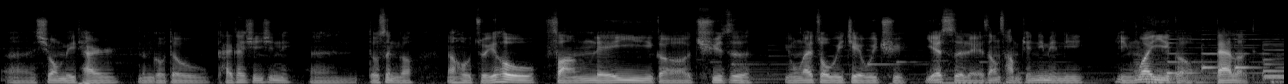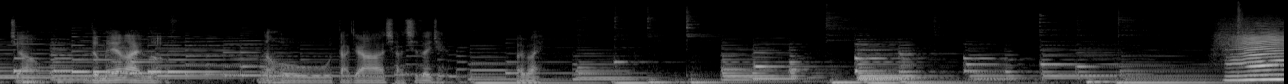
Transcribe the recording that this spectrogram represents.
嗯，希望每天儿能够都开开心心的，嗯，都是恁个。然后最后放那一个曲子，用来作为结尾曲，也是那张唱片里面的另外一个 ballad，叫《The Man I Love》。然后大家下期再见，拜拜。Mm-hmm.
